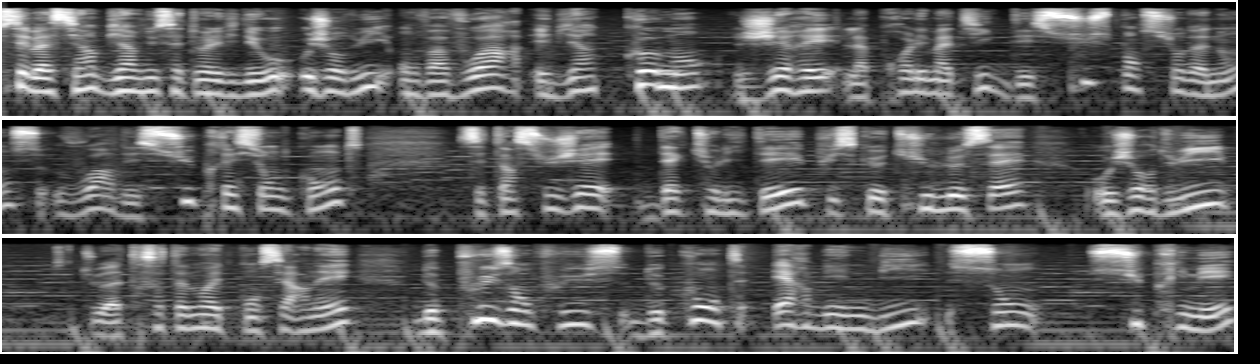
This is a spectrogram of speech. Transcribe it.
Sébastien, bienvenue dans cette nouvelle vidéo. Aujourd'hui, on va voir eh bien, comment gérer la problématique des suspensions d'annonces, voire des suppressions de comptes. C'est un sujet d'actualité puisque tu le sais, aujourd'hui, tu vas très certainement être concerné, de plus en plus de comptes Airbnb sont supprimés,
